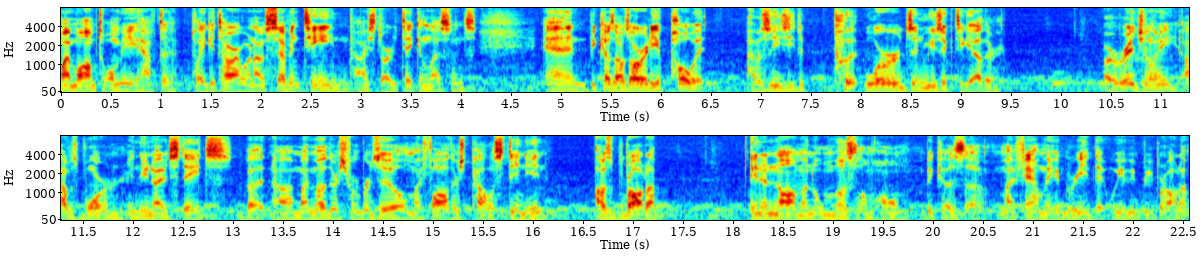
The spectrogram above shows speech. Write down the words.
My mom told me you have to play guitar when I was 17. I started taking lessons. And because I was already a poet, I was easy to put words and music together. Originally, I was born in the United States, but uh, my mother's from Brazil, my father's Palestinian. I was brought up in a nominal Muslim home because uh, my family agreed that we would be brought up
